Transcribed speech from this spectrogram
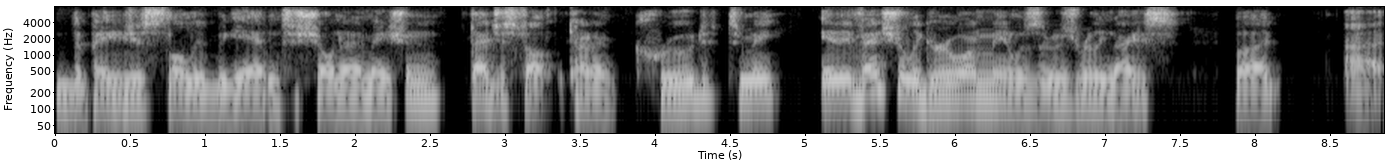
the pages slowly began to show an animation. That just felt kind of crude to me. It eventually grew on me and was it was really nice, but I,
